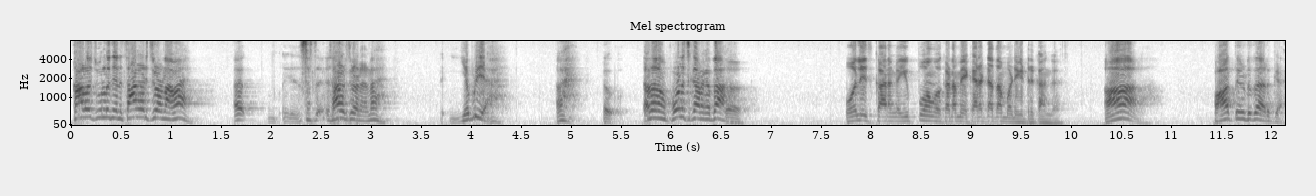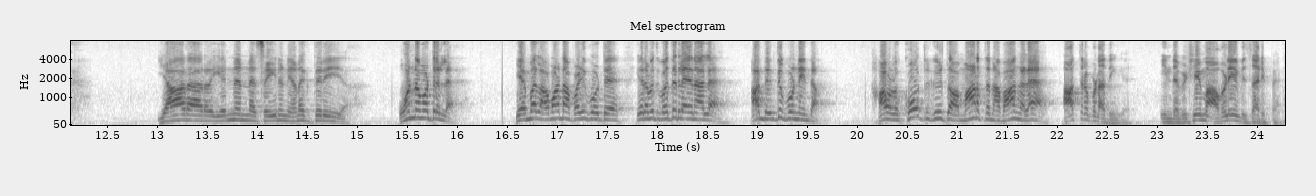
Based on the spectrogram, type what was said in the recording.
காலை வச்சு உள்ள சாகடிச்சுடுவானா அவன்? சாகடிச்சுடுவானா எப்படியா? அதான் போலீஸ்காரங்க தான். போலீஸ்காரங்க இப்போ அவங்க கடமையை கரெக்டா தான் பண்ணிட்டு இருக்காங்க. ஆ பார்த்துக்கிட்டு தான் இருக்கேன். யார் யார என்னென்ன செய்யணும்னு எனக்கு தெரியும். ஒன்ன மட்டும் இல்ல. என் மேல அம்மாண்டா பழி போட்டு என்னை பத்தி பத்திரிக்கையினால அந்த இது பொண்ணையும் தான். அவளை கோர்ட்டுக்கு இழுத்து அவன் மானத்தை நான் வாங்கல. ஆத்திரப்படாதீங்க. இந்த விஷயமா அவளையும் விசாரிப்பேன்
